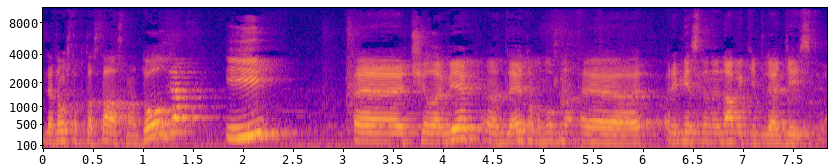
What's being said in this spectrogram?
для того, чтобы это осталось надолго, и э, человек, э, для этого нужно э, ремесленные навыки для действия.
